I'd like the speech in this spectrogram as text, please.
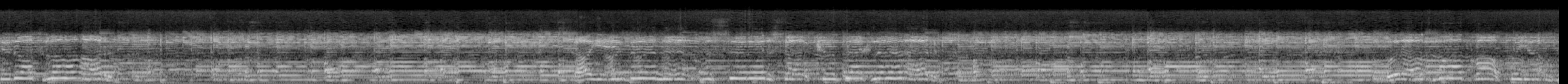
haşratlar Sahibini ısırırsa köpekler. Bırakma kapıyı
